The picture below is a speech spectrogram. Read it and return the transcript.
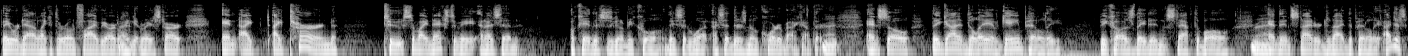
they were down like at their own five yard line, getting ready to start, and I I turned to somebody next to me and I said, okay, this is going to be cool. They said, what? I said, there's no quarterback out there. Right. And so they got a delay of game penalty because they didn't snap the ball, right. and then Snider denied the penalty. I just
